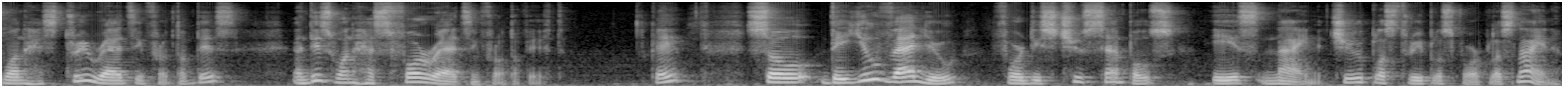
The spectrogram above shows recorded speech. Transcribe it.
one has three reds in front of this and this one has four reds in front of it. Okay, so the U value for these two samples is 9. 2 plus 3 plus 4 plus 9.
